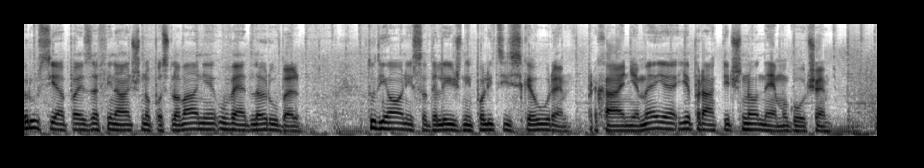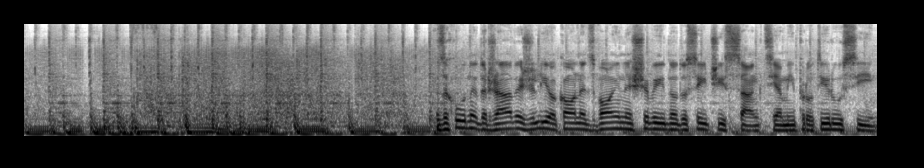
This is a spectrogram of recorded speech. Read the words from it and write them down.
Rusija pa je za finančno poslovanje uvedla rubel. Tudi oni so deležni policijske ure, prehajanje meje je praktično nemogoče. Zahodne države želijo konec vojne še vedno doseči s sankcijami proti Rusiji.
